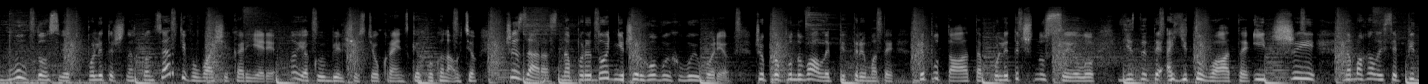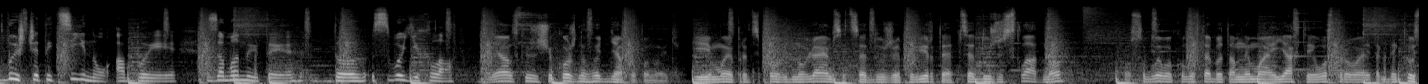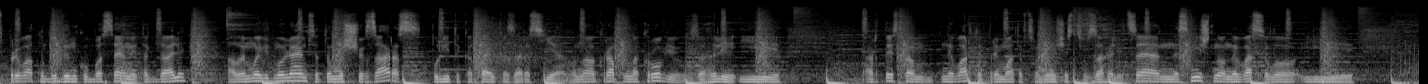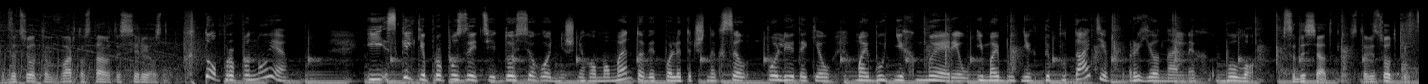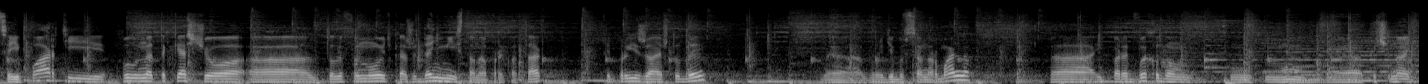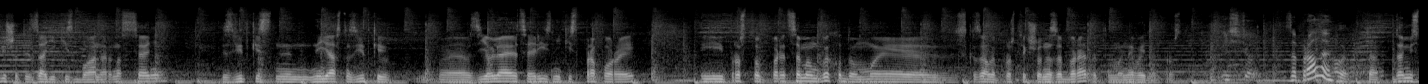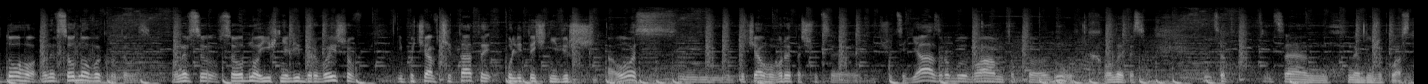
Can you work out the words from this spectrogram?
Був досвід політичних концертів у вашій кар'єрі, ну як і у більшості українських виконавців. Чи зараз напередодні чергових виборів чи пропонували підтримати депутата, політичну силу, їздити агітувати? І чи намагалися підвищити ціну, аби заманити до своїх лав? Я вам скажу, що кожного дня пропонують. І ми принципово відмовляємося. Це дуже, повірте, це дуже складно. Особливо, коли в тебе там немає яхти, острова і так далі, якогось приватного будинку, басейну і так далі. Але ми відмовляємося, тому що зараз політика, та яка зараз є, вона окраплена кров'ю взагалі. І артистам не варто приймати в цьому участь взагалі. Це не смішно, не весело і до цього варто ставитися серйозно. Хто пропонує? І скільки пропозицій до сьогоднішнього моменту від політичних сил, політиків, майбутніх мерів і майбутніх депутатів регіональних було? Це десятки, 100% цієї партії. Було не таке, що е, телефонують, кажуть, день міста, наприклад, так? Ти приїжджаєш туди, е, вроді би все нормально. Е, і перед виходом е, починають вішати ззаді якийсь банер на сцені. Звідкись неясно звідки е, з'являються різні якісь прапори. І просто перед самим виходом ми сказали, просто якщо не заберете, то ми не вийдемо просто. І що? Забрали? Але так. Замість того вони все одно викрутились. Вони все, все одно їхній лідер вийшов і почав читати політичні вірші. А ось почав говорити, що це, що це я зробив вам, тобто ну, хвалитися. І це, це не дуже класно.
